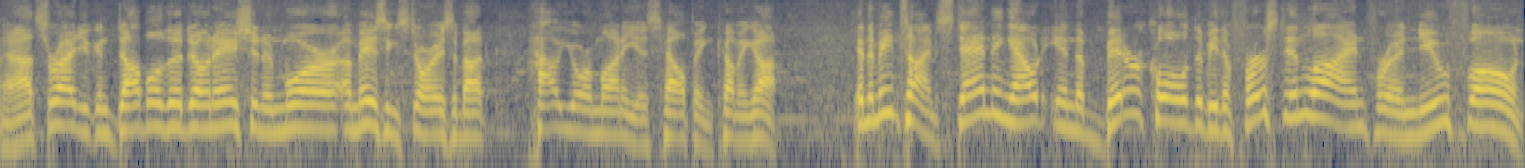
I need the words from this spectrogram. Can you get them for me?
That's right. You can double the donation and more amazing stories about how your money is helping coming up. In the meantime, standing out in the bitter cold to be the first in line for a new phone.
